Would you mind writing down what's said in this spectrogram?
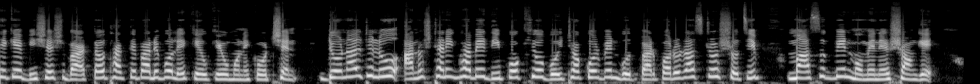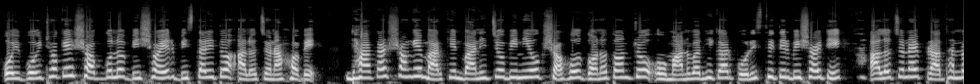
থেকে বিশেষ বার্তাও থাকতে পারে বলে কেউ কেউ মনে করছেন। ডোনাল্ড লু আনুষ্ঠানিকভাবে দ্বিপক্ষীয় বৈঠক করবেন বুধবার পররাষ্ট্র সচিব মাসুদ বিন মোমেনের সঙ্গে। ওই বৈঠকে সবগুলো বিষয়ের বিস্তারিত আলোচনা হবে। ঢাকার সঙ্গে মার্কিন বাণিজ্য বিনিয়োগ সহ গণতন্ত্র ও মানবাধিকার পরিস্থিতির বিষয়টি আলোচনায় প্রাধান্য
